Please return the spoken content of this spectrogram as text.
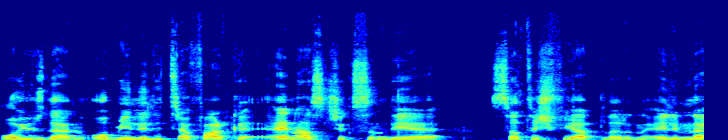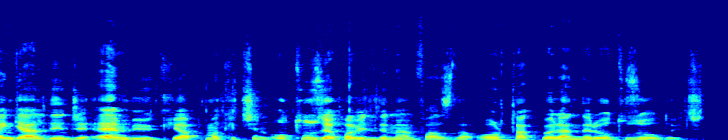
O yüzden o mililitre farkı en az çıksın diye satış fiyatlarını elimden geldiğince en büyük yapmak için 30 yapabildim en fazla. Ortak bölenleri 30 olduğu için.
